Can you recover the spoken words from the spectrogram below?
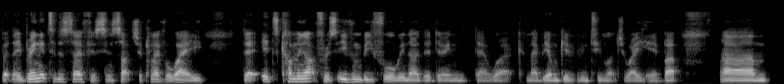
but they bring it to the surface in such a clever way that it's coming up for us even before we know they're doing their work. Maybe I'm giving too much away here, but um,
